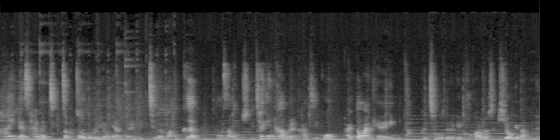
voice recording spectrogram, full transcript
타인의 삶에 직접적으로 영향을 미치는 만큼 항상 책임감을 가지고 활동할 계획입니다. 그 친구들에게 커가면서 기억에 남는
